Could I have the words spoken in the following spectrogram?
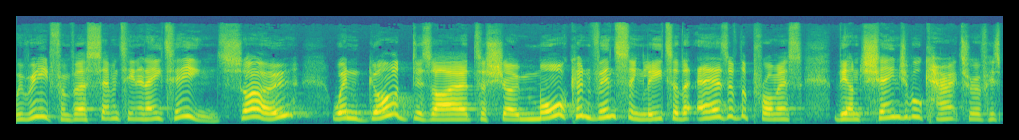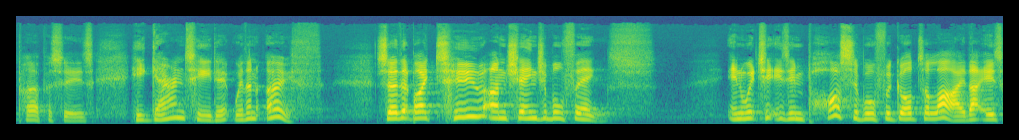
We read from verse 17 and 18. So, when God desired to show more convincingly to the heirs of the promise the unchangeable character of his purposes, he guaranteed it with an oath, so that by two unchangeable things, in which it is impossible for God to lie, that is,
